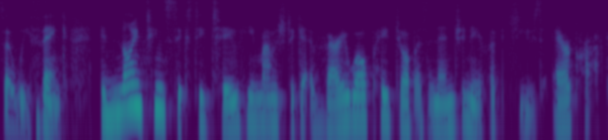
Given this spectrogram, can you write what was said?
so we think. In 1962, he managed to get a very well paid job as an engineer at Hughes Aircraft.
